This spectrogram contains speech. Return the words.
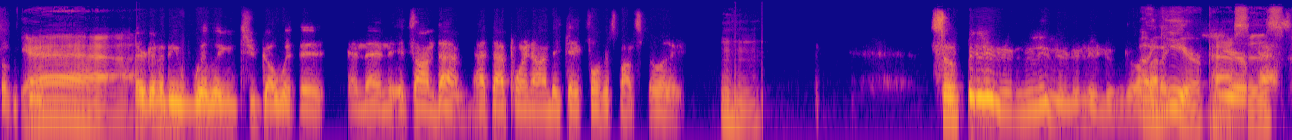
them. Yeah. They're gonna be willing to go with it and then it's on them. At that point on they take full responsibility. hmm So a year passes.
